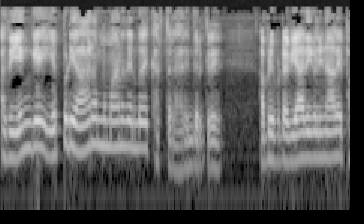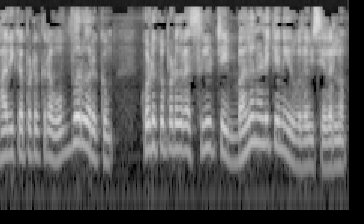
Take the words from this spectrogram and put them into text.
அது எங்கே எப்படி ஆரம்பமானது என்பதை கர்த்தர் அறிந்திருக்கிறேன் அப்படிப்பட்ட வியாதிகளினாலே பாதிக்கப்பட்டிருக்கிற ஒவ்வொருவருக்கும் கொடுக்கப்படுகிற சிகிச்சை பலனளிக்க நீர் உதவி செய்தல்லும்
